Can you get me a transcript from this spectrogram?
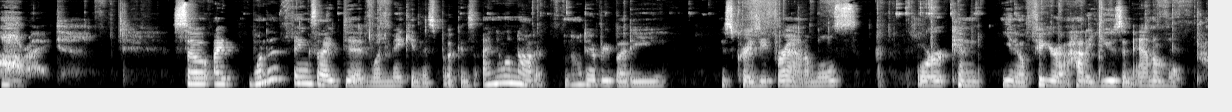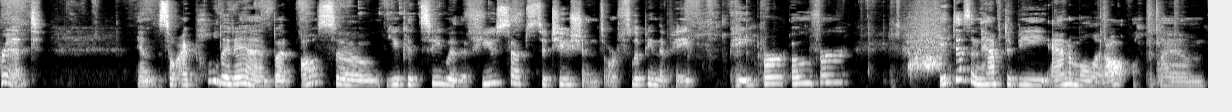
All right. So I one of the things I did when making this book is I know not not everybody is crazy for animals or can, you know, figure out how to use an animal print. And so I pulled it in, but also you could see with a few substitutions or flipping the pa paper over, it doesn't have to be animal at all. Um,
